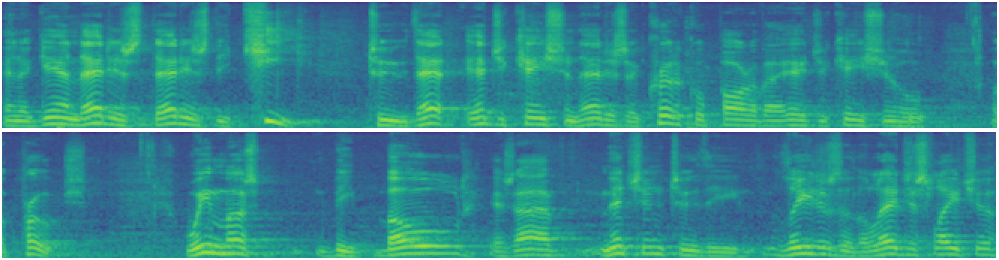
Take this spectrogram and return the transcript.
And again, that is, that is the key to that education. That is a critical part of our educational approach. We must be bold, as I've mentioned to the leaders of the legislature,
